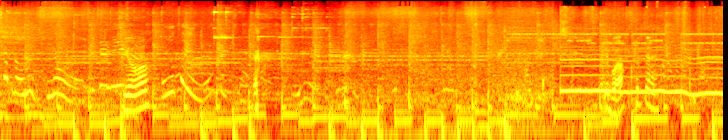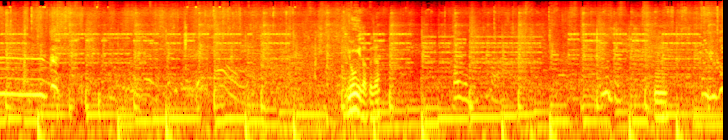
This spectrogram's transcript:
이거 너무 귀여워 귀여워? 얼굴이 왜 이렇게 이게 뭐야? 흑대네. 용이다, 그죠? 응. 예뻐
